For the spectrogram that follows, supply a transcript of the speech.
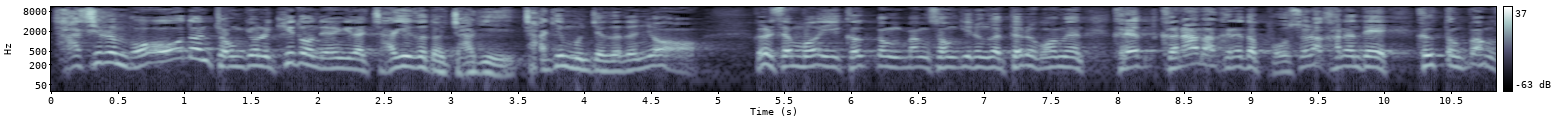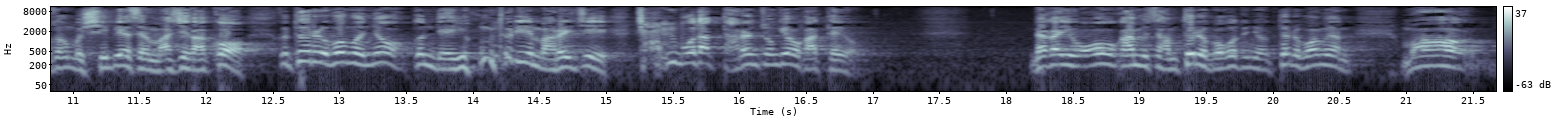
사실은 모든 종교는 기도 내용이 다 자기거든, 자기. 자기 문제거든요. 그래서 뭐 이 극동방송 이런 거 들어보면 그래 그나마 그래도 보수락 하는데 극동방송 뭐 CBS를 마셔갖고 그 들어보면요 그 내용들이 말이지 전부 다 다른 종교 같아요. 내가 이 오고 가면서 한번 들어보거든요. 들어보면, 뭐,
